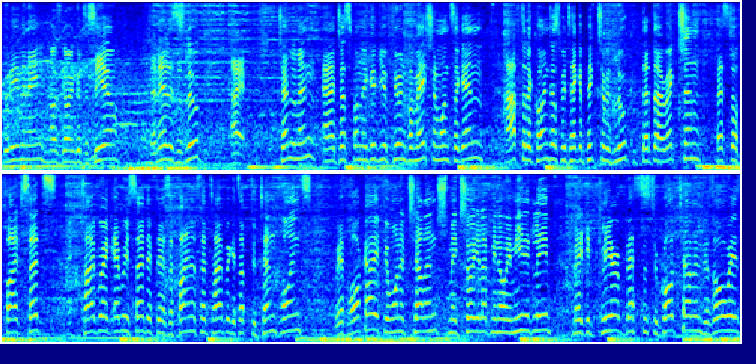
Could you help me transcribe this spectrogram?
Good evening. How's it going? Good to see you. Daniel, this is Luke. Hi. Gentlemen, I just want to give you a few information once again. After the coin toss, we take a picture with Luke, that direction, best of five sets. Tiebreak every set. If there's a final set tiebreak, it's up to 10 points. We have Hawkeye. If you want a challenge, make sure you let me know immediately. Make it clear. Best is to call challenge as always.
